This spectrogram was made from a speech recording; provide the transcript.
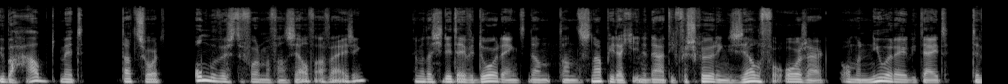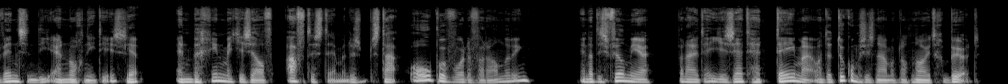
überhaupt met dat soort onbewuste vormen van zelfafwijzing. En want als je dit even doordenkt, dan, dan snap je dat je inderdaad die verscheuring zelf veroorzaakt om een nieuwe realiteit te wensen die er nog niet is. Ja. En begin met jezelf af te stemmen. Dus sta open voor de verandering. En dat is veel meer vanuit, hè, je zet het thema, want de toekomst is namelijk nog nooit gebeurd.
